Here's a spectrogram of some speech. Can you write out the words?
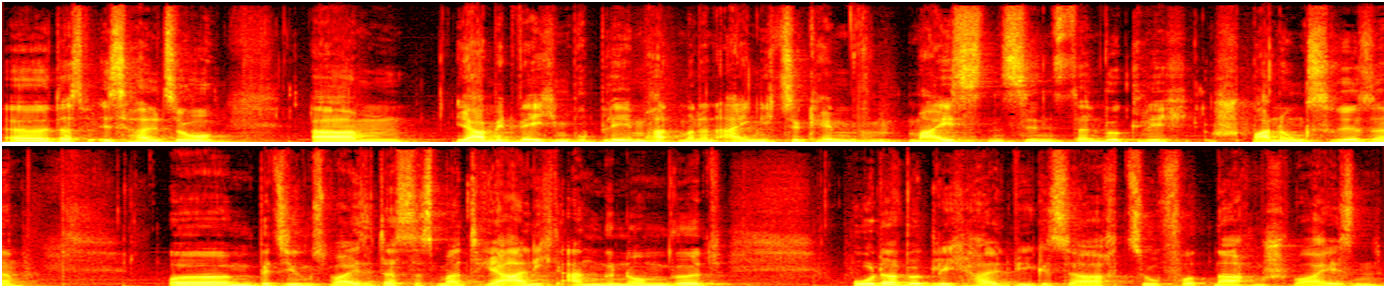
Äh, das ist halt so. Ähm, ja, mit welchem Problem hat man dann eigentlich zu kämpfen? Meistens sind es dann wirklich Spannungsrisse, ähm, beziehungsweise dass das Material nicht angenommen wird oder wirklich halt, wie gesagt, sofort nach dem Schweißen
